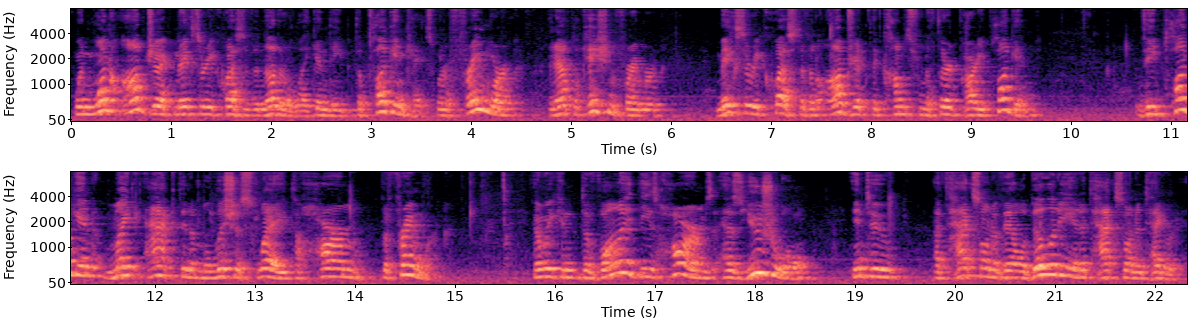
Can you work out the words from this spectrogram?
when one object makes a request of another, like in the, the plugin case, when a framework, an application framework, makes a request of an object that comes from a third-party plugin, the plugin might act in a malicious way to harm the framework. And we can divide these harms, as usual, into attacks on availability and a tax on integrity.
